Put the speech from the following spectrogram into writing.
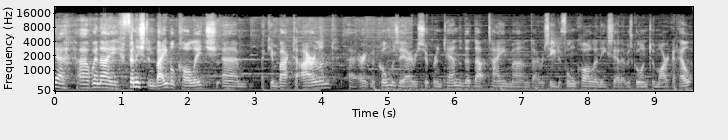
Yeah, uh, when I finished in Bible college, um, I came back to Ireland. Uh, Eric McComb was the Irish superintendent at that time, and I received a phone call and he said I was going to Market Hill.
